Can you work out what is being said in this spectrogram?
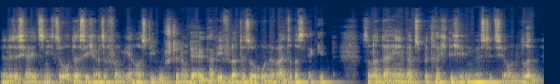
Denn es ist ja jetzt nicht so, dass sich also von mir aus die Umstellung der Lkw-Flotte so ohne weiteres ergibt, sondern da hängen ganz beträchtliche Investitionen drin,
